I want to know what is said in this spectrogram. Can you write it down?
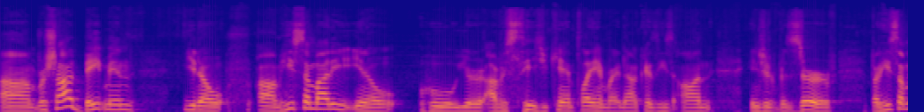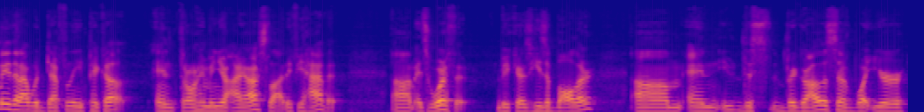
Um, Rashod Bateman, you know, um, he's somebody you know who you're obviously you can't play him right now because he's on injured reserve but he's somebody that I would definitely pick up and throw him in your IR slot if you have it. Um, it's worth it because he's a baller. Um, and you, this, regardless of what your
